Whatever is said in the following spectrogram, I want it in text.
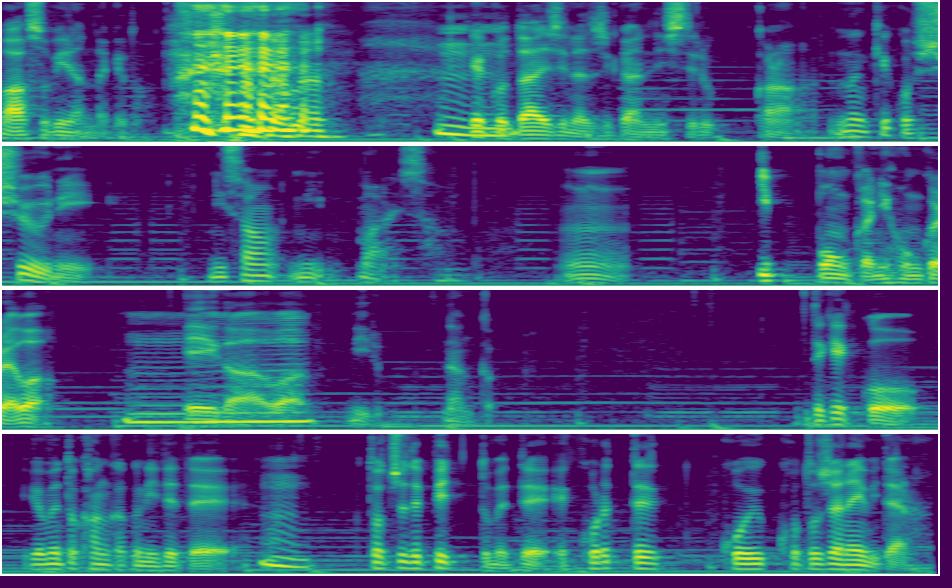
まあ遊びなんだけど。うん。結構大事な時間にしてるかな。なんか結構週に23にまあ3本。うん。1本か2本くらいはうん。映画は見る。なんか。で結構嫁と感覚似ててうん途中でピッと止めてえこれってこういうことじゃね？みたいな。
